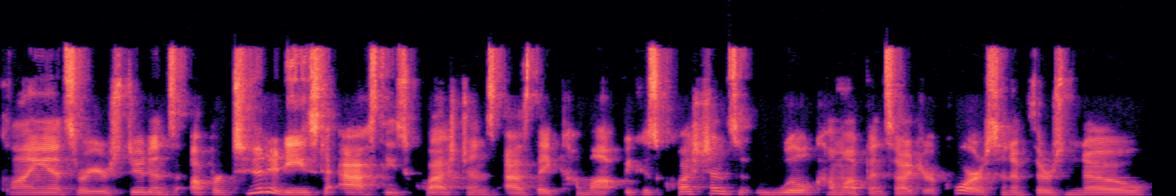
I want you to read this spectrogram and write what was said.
clients or your students opportunities to ask these questions as they come up because questions will come up inside your course. And if there's no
